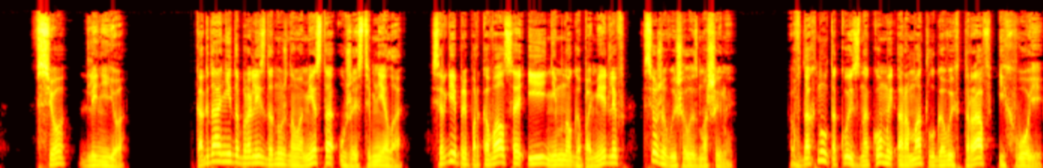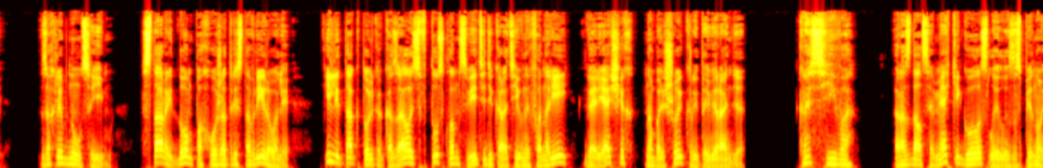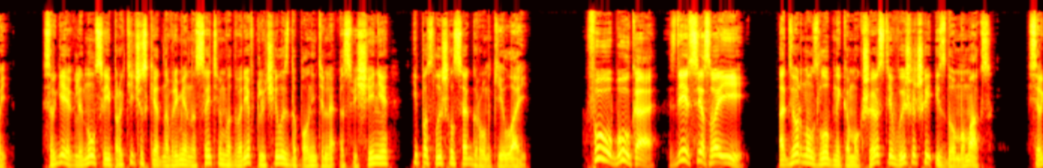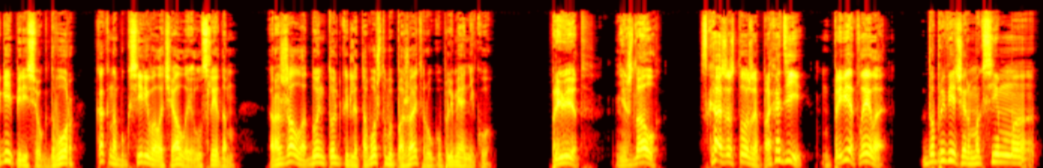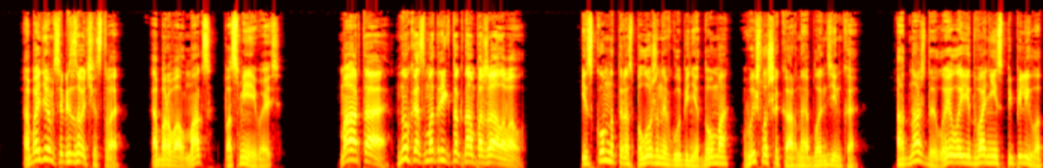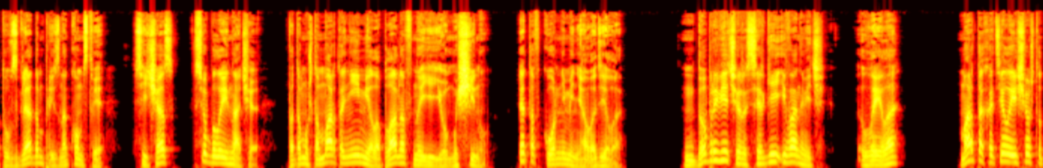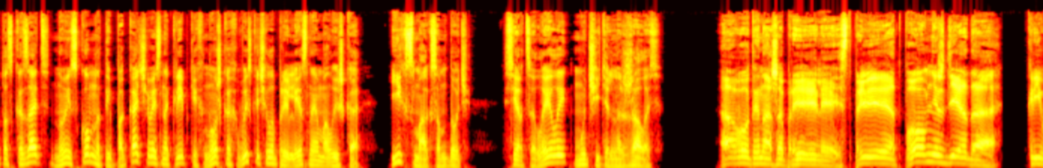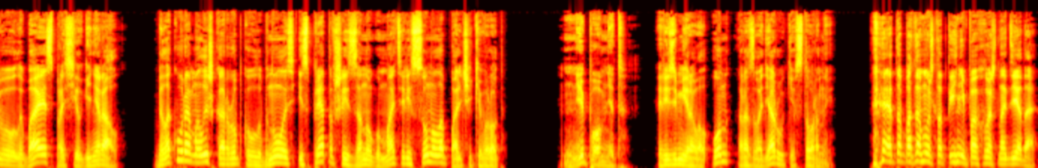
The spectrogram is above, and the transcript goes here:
Все для нее. Когда они добрались до нужного места, уже стемнело. Сергей припарковался и, немного помедлив, все же вышел из машины. Вдохнул такой знакомый аромат луговых трав и хвои. Захлебнулся им. Старый дом, похоже, отреставрировали. Или так только казалось в тусклом свете декоративных фонарей, горящих на большой крытой веранде. «Красиво!» – раздался мягкий голос Лейлы за спиной. Сергей оглянулся, и практически одновременно с этим во дворе включилось дополнительное освещение и послышался громкий лай. «Фу, Булка! Здесь все свои!» Одернул злобный комок шерсти, вышедший из дома Макс. Сергей пересек двор, как на буксире волоча Лейлу следом. Разжал ладонь только для того, чтобы пожать руку племяннику. «Привет! Не ждал?» «Скажешь тоже, проходи! Привет, Лейла!» «Добрый вечер, Максим...» э, «Обойдемся без отчества!» – оборвал Макс, посмеиваясь. «Марта, ну-ка смотри, кто к нам пожаловал!» Из комнаты, расположенной в глубине дома, вышла шикарная блондинка. Однажды Лейла едва не испепелила ту взглядом при знакомстве. Сейчас все было иначе, потому что Марта не имела планов на ее мужчину. Это в корне меняло дело. «Добрый вечер, Сергей Иванович. Лейла?» Марта хотела еще что-то сказать, но из комнаты, покачиваясь на крепких ножках, выскочила прелестная малышка. Их с Максом дочь. Сердце Лейлы мучительно сжалось. «А вот и наша прелесть! Привет! Помнишь деда?» Криво улыбаясь, спросил генерал. Белокурая малышка робко улыбнулась и, спрятавшись за ногу матери, сунула пальчики в рот. «Не помнит», – резюмировал он, разводя руки в стороны. «Это потому, что ты не похож на деда»,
